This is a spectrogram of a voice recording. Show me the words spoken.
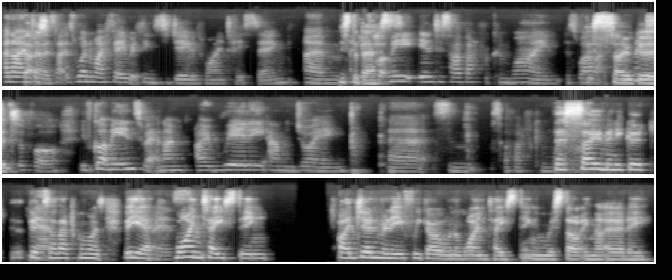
And That's- jealous. That is one of my favorite things to do is wine tasting. Um, It's the and you've got me into South African wine as well. It's actually. so good. Before you've got me into it, and I'm I really am enjoying uh, some South African wine. There's so many good, good Yeah. South African wines. But yeah, wine tasting. I generally, if we go on a wine tasting and we're starting that early,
